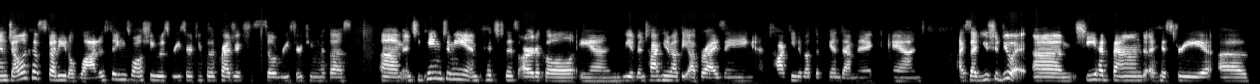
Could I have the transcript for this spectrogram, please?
angelica studied a lot of things while she was researching for the project. She's still researching with us. Um, and she came to me and pitched this article and we had been talking about the uprising and talking about the pandemic and I said, you should do it. Um, she had found a history of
